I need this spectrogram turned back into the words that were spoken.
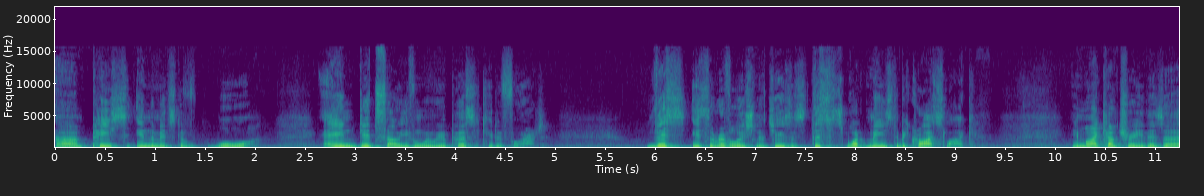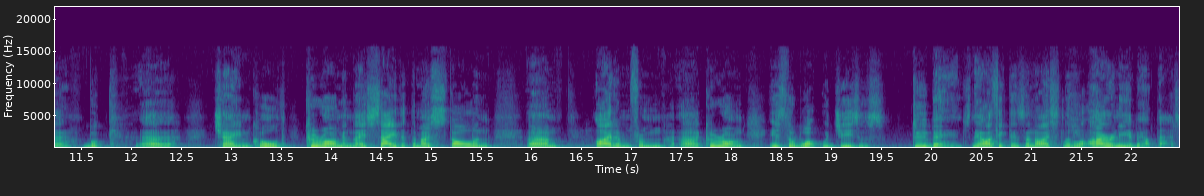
um, peace in the midst of war and did so even when we were persecuted for it. This is the revolution of Jesus. This is what it means to be Christ like. In my country, there's a book uh, chain called Koorong, and they say that the most stolen um, item from uh, Koorong is the What Would Jesus Do bands. Now, I think there's a nice little irony about that.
